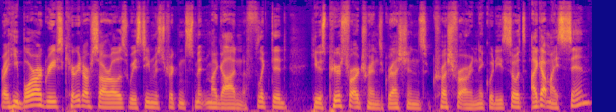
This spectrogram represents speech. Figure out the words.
Right? He bore our griefs, carried our sorrows. We esteemed him stricken, smitten by God, and afflicted. He was pierced for our transgressions, crushed for our iniquities. So it's I got my sin.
